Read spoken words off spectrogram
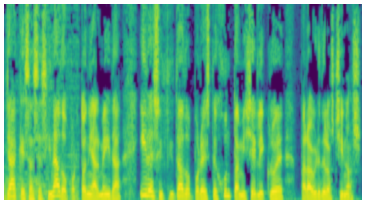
Jack es asesinado por Tony Almeida y resucitado por este junto a Michelle y Chloe para huir de los chinos.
